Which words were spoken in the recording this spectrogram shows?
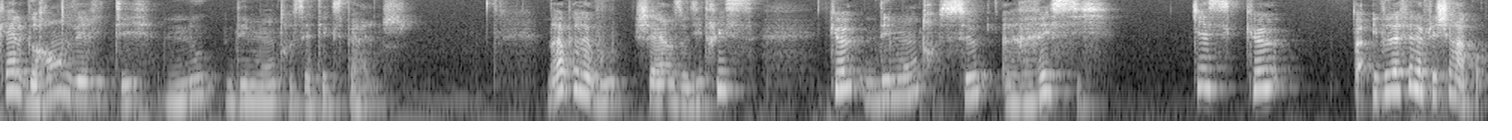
Quelle grande vérité nous démontre cette expérience? Rappelez-vous, chères auditrices, que démontre ce récit? Qu'est-ce que... Bah, il vous a fait réfléchir à quoi?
